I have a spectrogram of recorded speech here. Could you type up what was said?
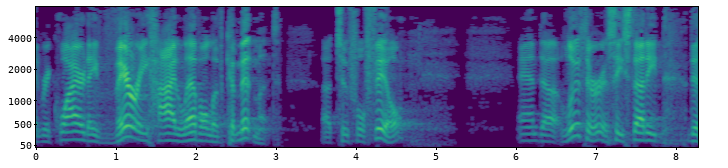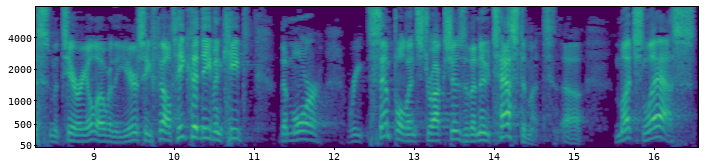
and required a very high level of commitment uh, to fulfill. And uh, Luther, as he studied this material over the years, he felt he couldn't even keep the more re- simple instructions of the New Testament, uh, much less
